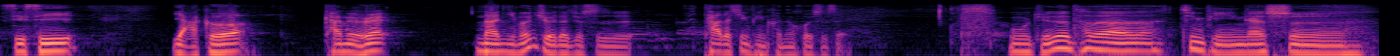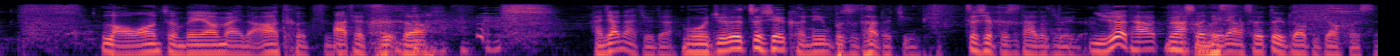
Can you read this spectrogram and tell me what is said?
CC、雅阁、凯美瑞。那你们觉得就是它的竞品可能会是谁？我觉得它的竞品应该是老王准备要买的阿特兹。阿特兹对吧？韩佳呢觉得？我觉得这些肯定不是它的竞品。这些不是它的竞品，你觉得它它和哪辆车对标比较合适？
